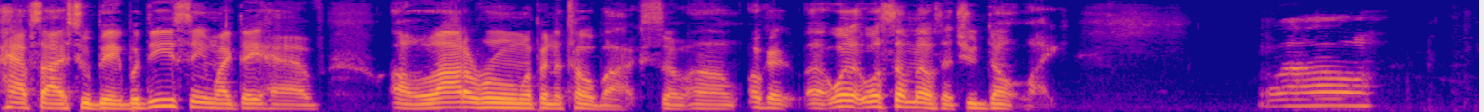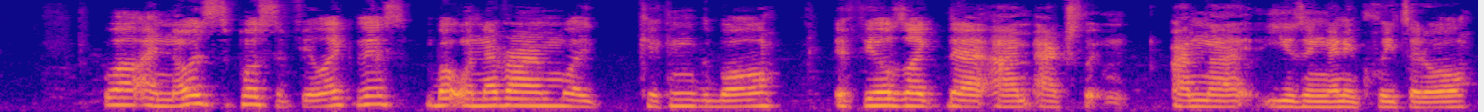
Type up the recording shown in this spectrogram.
half size too big, but these seem like they have a lot of room up in the toe box. So um okay, uh, what what's something else that you don't like? Well, well, I know it's supposed to feel like this, but whenever I'm like kicking the ball, it feels like that I'm actually I'm not using any cleats at all.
